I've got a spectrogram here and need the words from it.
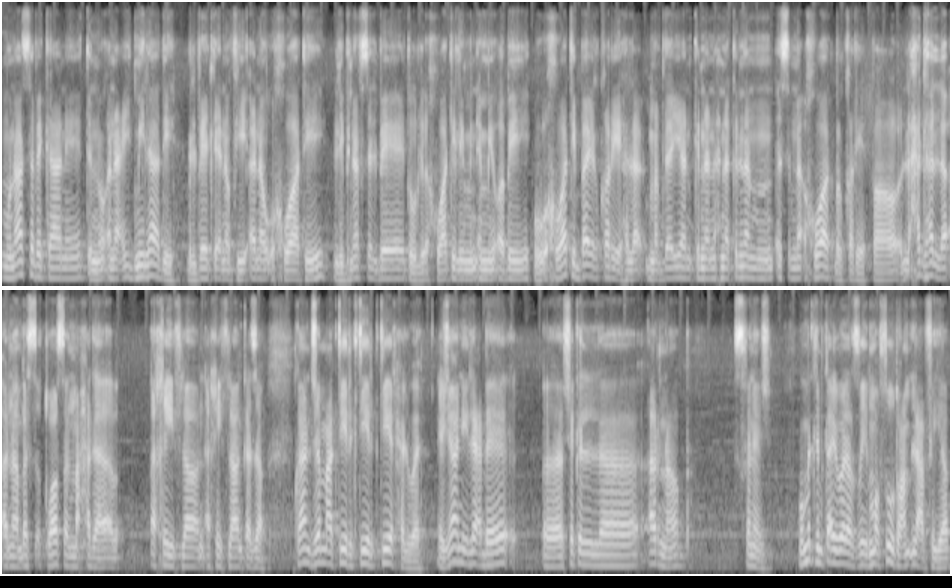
المناسبة كانت إنه أنا عيد ميلادي بالبيت اللي أنا فيه أنا وإخواتي اللي بنفس البيت والاخواتي اللي من أمي وأبي وإخواتي بباقي القرية. هلأ مبدئيا كنا نحن كلنا من اسمنا أخوات بالقرية. فلحد هلأ أنا بس أتواصل مع حدا أخي فلان أخي فلان كذا. كانت جمعة كتير كتير كتير حلوة. إجاني لعبة آه، شكل آه، أرنب سفنج. ومثل مثل أي ولد صغير مبسوط وعم العب فيها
